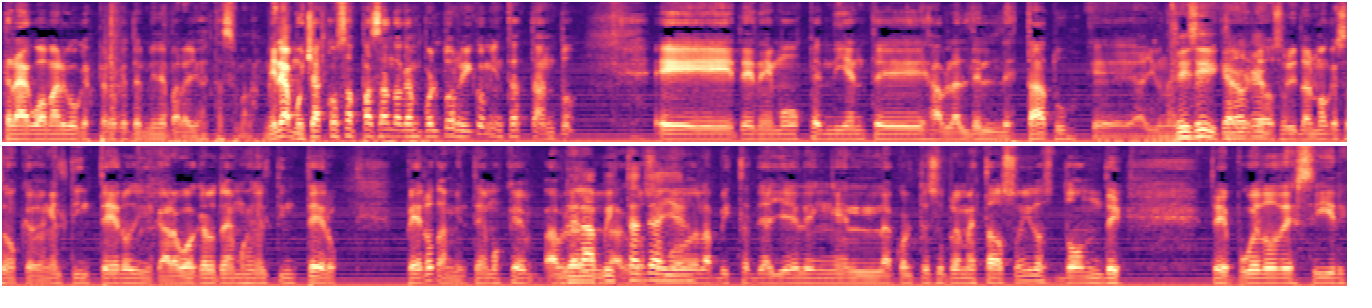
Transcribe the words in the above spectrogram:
trago amargo que espero que termine para ellos esta semana. Mira, muchas cosas pasando acá en Puerto Rico, mientras tanto, eh, tenemos pendientes hablar del estatus, que hay una sí, sí, creo que... que se nos quedó en el tintero, de Nicaragua que lo tenemos en el tintero, pero también tenemos que hablar de las vistas de ayer, de las vistas de ayer en la Corte Suprema de Estados Unidos, donde te puedo decir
